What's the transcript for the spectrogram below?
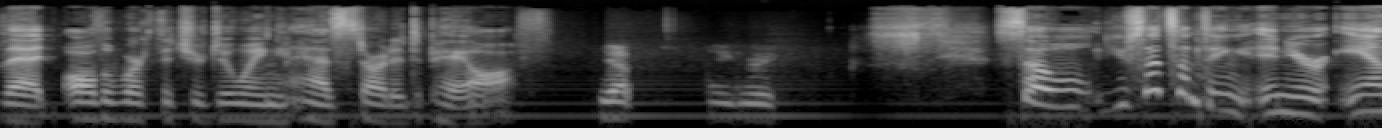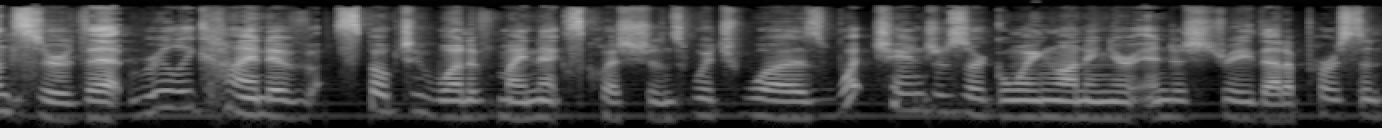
that all the work that you're doing has started to pay off. Yep, I agree. So, you said something in your answer that really kind of spoke to one of my next questions, which was what changes are going on in your industry that a person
